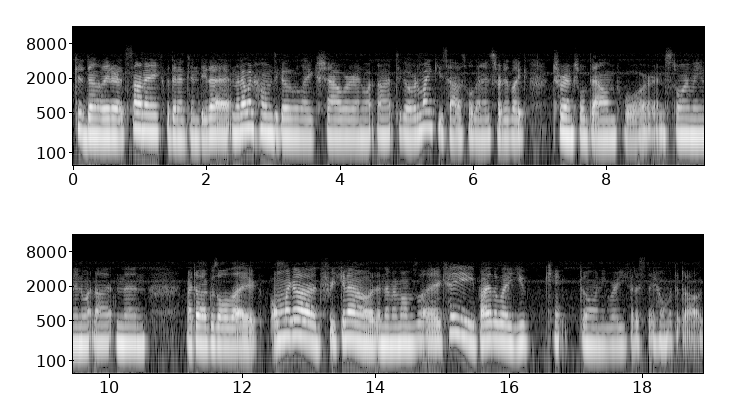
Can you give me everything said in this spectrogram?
could have done it later at Sonic, but then I didn't do that. And then I went home to go like shower and whatnot to go over to Mikey's house. Well, then it started like torrential downpour and storming and whatnot. And then my dog was all like, "Oh my god," freaking out. And then my mom was like, "Hey, by the way, you can't go anywhere. You gotta stay home with the dog."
